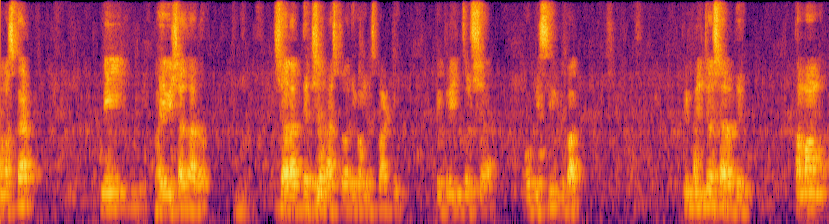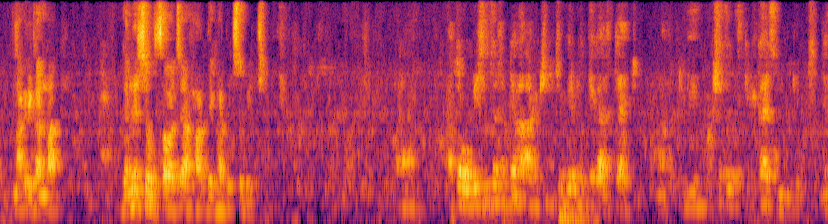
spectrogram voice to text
नमस्कार. मी भाई विशाल जाधव शहराध्यक्ष राष्ट्रवादी काँग्रेस पार्टी पिंपरी चिंचवड शहर ओबीसी विभाग. पिंपरी चिंचवड शहरातील तमाम नागरिकांना गणेश उत्सवाच्या हार्दिक हार्दिक शुभेच्छा. आता ओबीसीचं सध्या आरक्षणाचे वगैरे मुद्दे गाजत आहेत तुम्ही पक्षाच्या दृष्टीने काय सध्या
